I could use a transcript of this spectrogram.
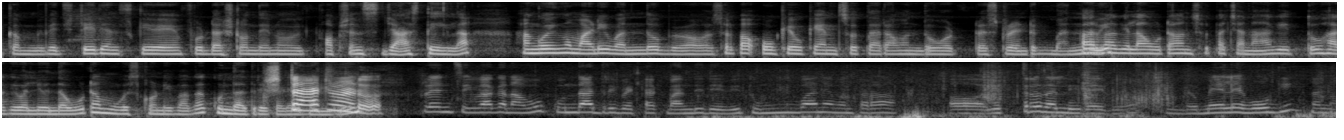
ಕಮ್ಮಿ. ವೆಜಿಟೇರಿಯನ್ಸ್ಗೆ ಫುಡ್ ಅಷ್ಟೊಂದೇನು ಆಪ್ಷನ್ಸ್ ಜಾಸ್ತಿ ಇಲ್ಲ. ಹಂಗೋ ಹಿಂಗೋ ಮಾಡಿ ಒಂದು ಸ್ವಲ್ಪ ಓಕೆ ಓಕೆ ಅನ್ಸೋ ಥರ ಒಂದು ರೆಸ್ಟೋರೆಂಟ್ಗೆ ಬಂದು ಪರವಾಗಿಲ್ಲ ಊಟ ಒಂದು ಸ್ವಲ್ಪ ಚೆನ್ನಾಗಿತ್ತು. ಹಾಗೆ ಅಲ್ಲಿಂದ ಊಟ ಮುಗಿಸ್ಕೊಂಡು ಇವಾಗ ಕುಂದಾದ್ರಿ. ಫ್ರೆಂಡ್ಸ್ ಇವಾಗ ನಾವು ಕುಂದಾದ್ರಿ ಬೆಟ್ಟಕ್ಕೆ ಬಂದಿದ್ದೀವಿ. ತುಂಬಾ ಒಂಥರ ಆ, ಎತ್ತರದಲ್ಲಿದೆ ಇದು. ಒಂದು ಮೇಲೆ ಹೋಗಿ ನಾನು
